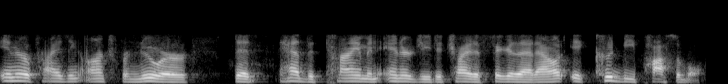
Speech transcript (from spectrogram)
enterprising entrepreneur that had the time and energy to try to figure that out, it could be possible.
